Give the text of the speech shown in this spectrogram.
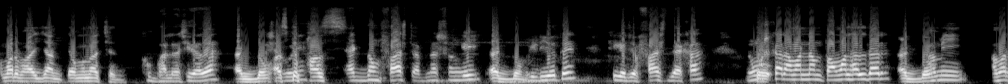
আমার ভাইজান কেমন আছেন? খুব ভালো আছি দাদা। একদম আজকে ফার্স্ট একদম ফার্স্ট আপনার সঙ্গেই একদম। ভিডিওতে। ঠিক আছে ফার্স্ট দেখা। নমস্কার আমার নাম তমাল হালদার। একদম। আমি আমার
